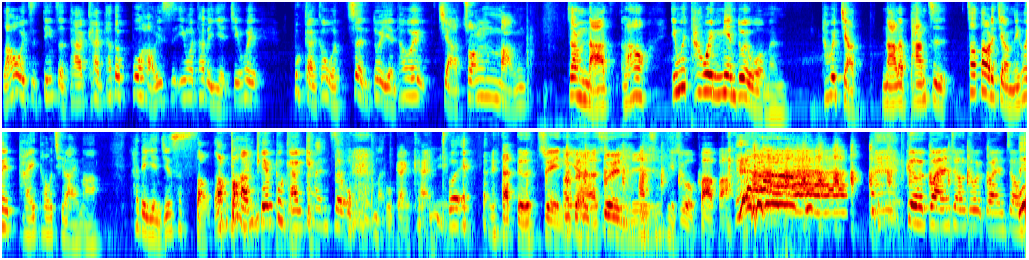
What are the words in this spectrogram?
然后我一直盯着他看，他都不好意思，因为他的眼睛会不敢跟我正对眼，他会假装忙，这样拿，然后因为他会面对我们，他会假拿了盘子，照道理讲你会抬头起来吗？他的眼睛是扫到旁边，不敢看着我们。不敢看你，对，因为他得罪你得，罪你，你是我爸爸。各位观众，各位观众，通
